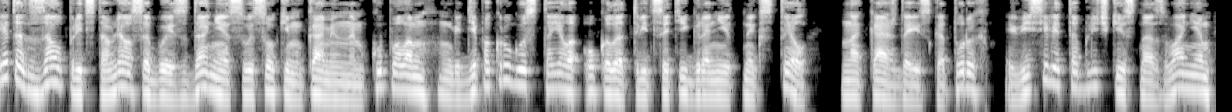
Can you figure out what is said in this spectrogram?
Этот зал представлял собой здание с высоким каменным куполом, где по кругу стояло около 30 гранитных стел, на каждой из которых висели таблички с названием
